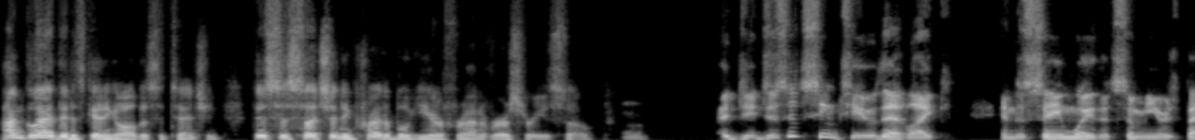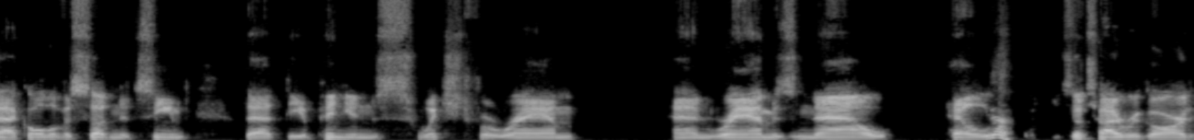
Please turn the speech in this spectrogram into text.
I'm glad that it's getting all this attention. This is such an incredible year for anniversaries. So, mm. does it seem to you that, like, in the same way that some years back, all of a sudden it seemed that the opinions switched for Ram, and Ram is now held yeah. in such high regard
